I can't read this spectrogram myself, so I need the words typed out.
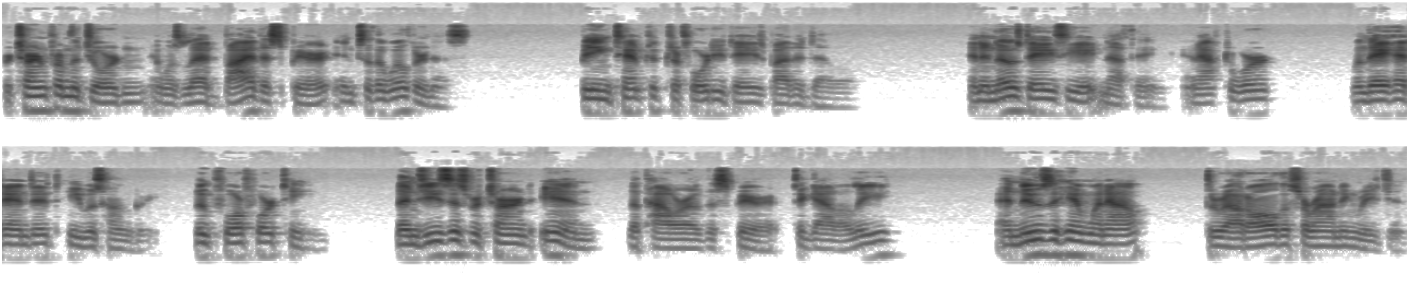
returned from the Jordan and was led by the Spirit into the wilderness, being tempted for forty days by the devil. And in those days he ate nothing, and afterward when they had ended, he was hungry. Luke 4:14. Then Jesus returned in the power of the Spirit to Galilee, and news of him went out throughout all the surrounding region.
